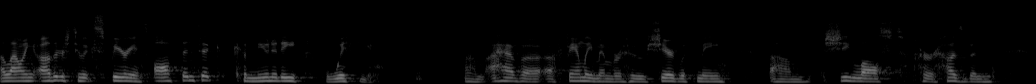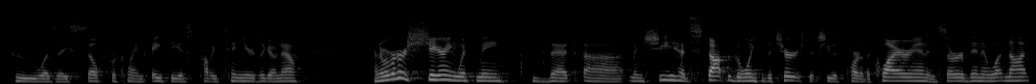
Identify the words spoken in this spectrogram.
allowing others to experience authentic community with you. Um, I have a, a, family member who shared with me um, she lost her husband, who was a self proclaimed atheist probably 10 years ago now. And I remember her sharing with me that uh, when she had stopped going to the church that she was part of the choir in and served in and whatnot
